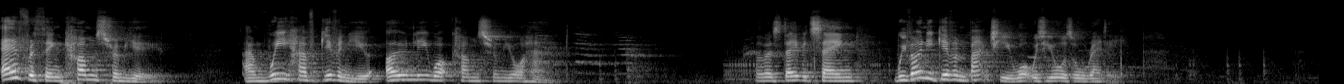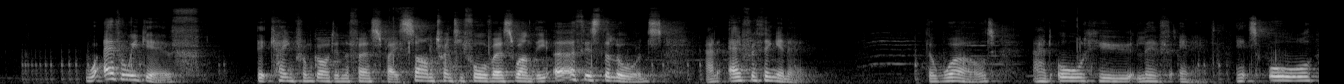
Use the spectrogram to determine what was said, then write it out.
Everything comes from you, and we have given you only what comes from your hand. In other words, David's saying, We've only given back to you what was yours already. Whatever we give, it came from God in the first place. Psalm 24, verse 1 The earth is the Lord's and everything in it, the world and all who live in it. It's all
